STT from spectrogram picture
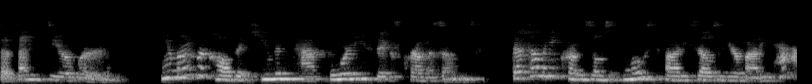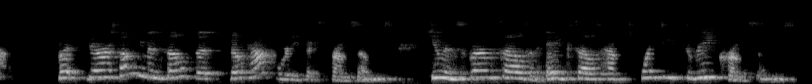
the fancier word. You might recall that humans have 46 chromosomes. That's how many chromosomes most body cells in your body have. But there are some human cells that don't have 46 chromosomes. Human sperm cells and egg cells have 23 chromosomes.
